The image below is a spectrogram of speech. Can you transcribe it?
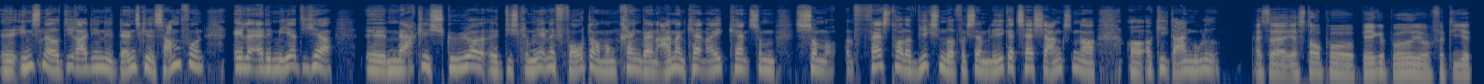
øh, indsnæret direkte ind i det danske samfund, eller er det mere de her øh, mærkelige, skøre, øh, diskriminerende fordomme omkring, hvad en Ayman kan og ikke kan, som, som fastholder virksomheder for eksempel ikke at tage chancen og, og, og give dig en mulighed? Altså, jeg står på begge både jo, fordi at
